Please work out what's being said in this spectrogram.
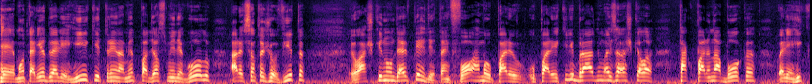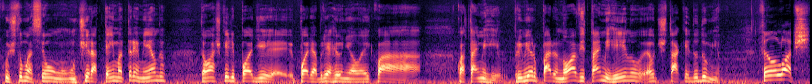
É, montaria do L. Henrique, treinamento para Delcio Menegolo, área Santa Jovita eu acho que não deve perder. Está em forma, o par, o par é equilibrado, mas acho que ela está com o par na boca. O Henrique costuma ser um, um tira-teima tremendo, então acho que ele pode, pode abrir a reunião aí com a, com a Time Halo. Primeiro páreo 9, Time Halo é o destaque do domingo. Fernando Lopes,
